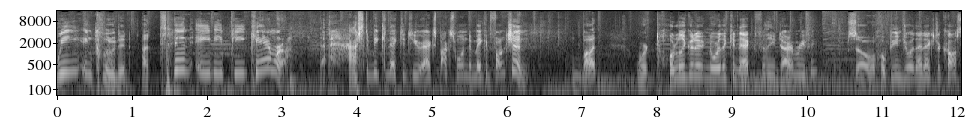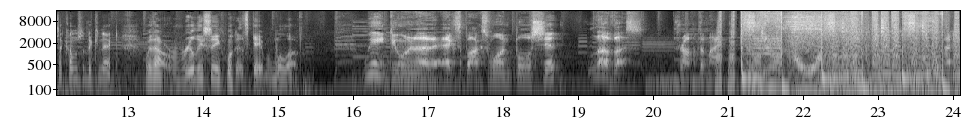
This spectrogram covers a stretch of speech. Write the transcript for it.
We included a 1080p camera that has to be connected to your Xbox One to make it function. But we're totally going to ignore the Kinect for the entire briefing. So hope you enjoy that extra cost that comes with the Kinect without really seeing what it's capable of. We ain't doing of Xbox One bullshit. Love us. Drop the mic. How do you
